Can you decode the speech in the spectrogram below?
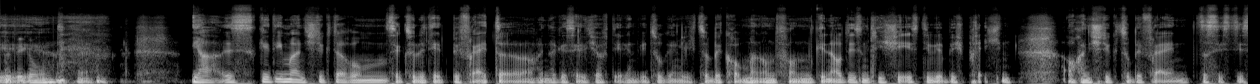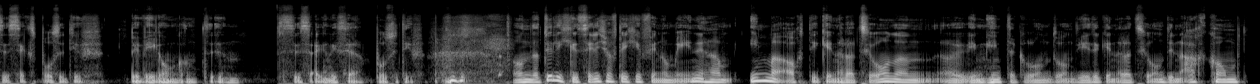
Bewegung. Ja, es geht immer ein Stück darum, Sexualität befreiter auch in der Gesellschaft irgendwie zugänglich zu bekommen und von genau diesen Klischees, die wir besprechen, auch ein Stück zu befreien. Das ist diese Sex-Positiv-Bewegung und ähm, das ist eigentlich sehr positiv. Und natürlich gesellschaftliche Phänomene haben immer auch die Generationen äh, im Hintergrund und jede Generation, die nachkommt,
